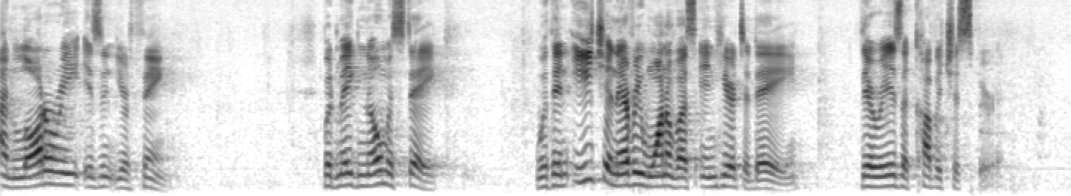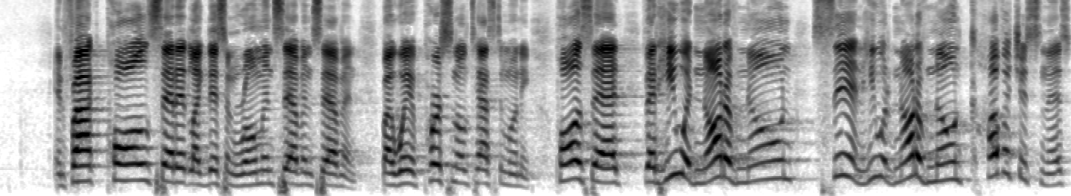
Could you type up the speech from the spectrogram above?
and lottery isn't your thing. But make no mistake, within each and every one of us in here today, there is a covetous spirit. In fact, Paul said it like this in Romans 7 7, by way of personal testimony. Paul said that he would not have known sin, he would not have known covetousness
